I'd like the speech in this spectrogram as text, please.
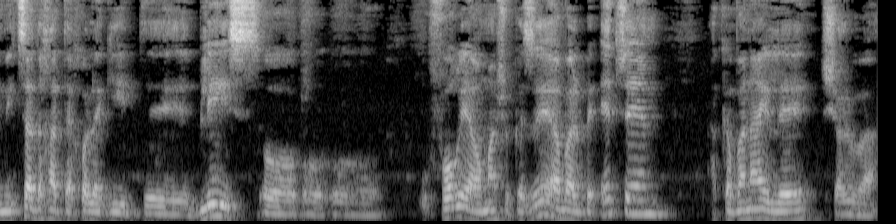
מצד אחד אתה יכול להגיד אה, bliss או, או, או אופוריה או משהו כזה, אבל בעצם הכוונה היא לשלווה.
